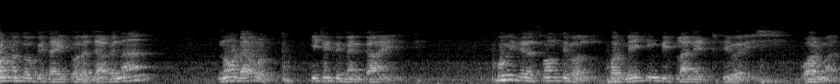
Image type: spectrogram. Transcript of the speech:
অন্য কাউকে দায়ী করা যাবে না। No doubt it is the mankind who is responsible for making the planet feverish, warmer,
